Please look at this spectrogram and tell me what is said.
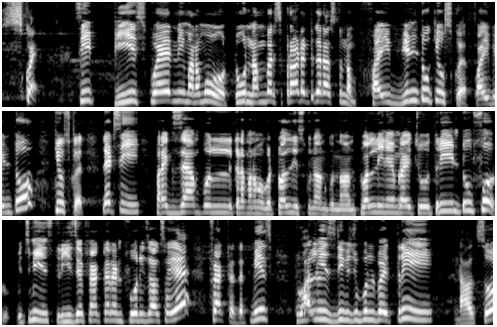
square. See p స్క్వేర్ని మనము టూ నంబర్స్ ప్రోడక్ట్గా రాస్తున్నాం. Five into q square five into q square let see for example ఇక్కడ మనం ఒక ట్వెల్వ్ తీసుకున్నాం అనుకుందాం. ట్వెల్వ్ నేను ఏం రాయొచ్చు? Three into four which means three is a factor and four is also a factor that means twelve is divisible by three and also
